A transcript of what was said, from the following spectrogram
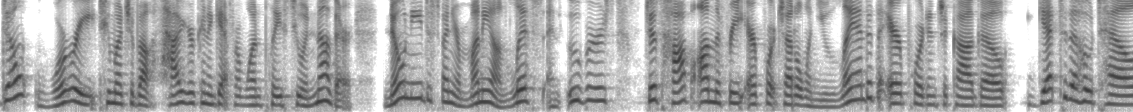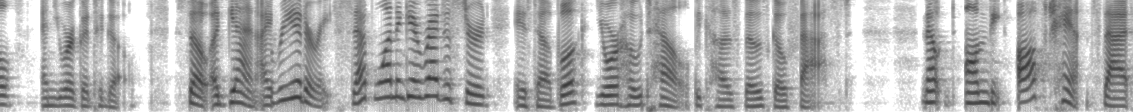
don't worry too much about how you're going to get from one place to another. No need to spend your money on Lyfts and Ubers. Just hop on the free airport shuttle when you land at the airport in Chicago, get to the hotel, and you are good to go. So, again, I reiterate step one to get registered is to book your hotel because those go fast. Now, on the off chance that,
